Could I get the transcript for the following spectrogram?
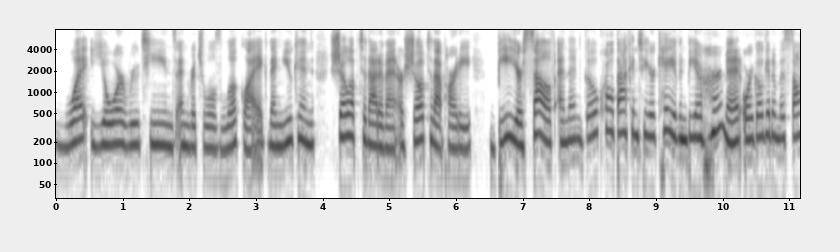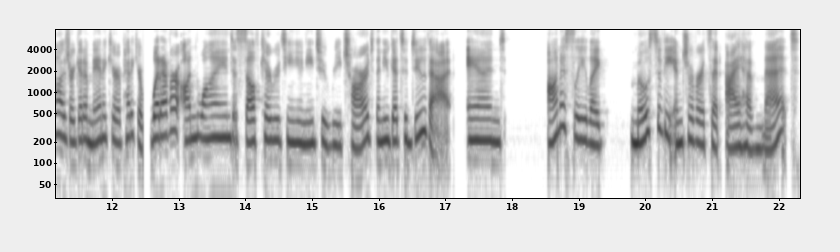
what your routines and rituals look like, then you can show up to that event or show up to that party, be yourself, and then go crawl back into your cave and be a hermit or go get a massage or get a manicure or pedicure. Whatever unwind self care routine you need to recharge, then you get to do that. And honestly, like most of the introverts that I have met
